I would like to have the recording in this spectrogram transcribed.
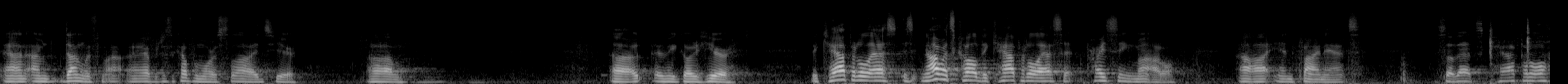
and I'm done with my, I have just a couple more slides here. Um, uh, let me go to here. The capital asset is now it's called the capital asset pricing model uh, in finance. So that's capital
